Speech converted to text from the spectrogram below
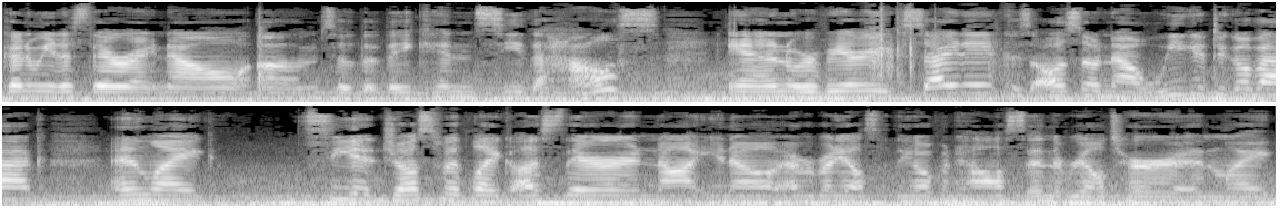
gonna meet us there right now um, so that they can see the house. And we're very excited because also now we get to go back and like see it just with like us there and not you know everybody else at the open house and the realtor and like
